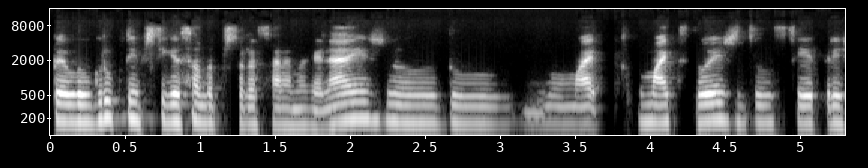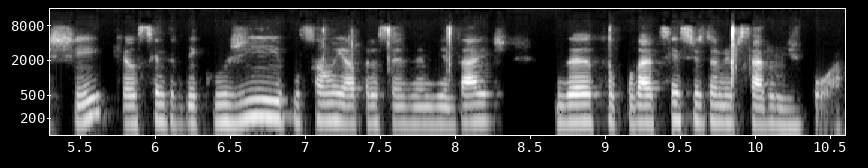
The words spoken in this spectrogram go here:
pelo grupo de investigação da professora Sara Magalhães, no, do, no MIT 2 do CE3C, que é o Centro de Ecologia, Evolução e Alterações Ambientais da Faculdade de Ciências da Universidade de Lisboa.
